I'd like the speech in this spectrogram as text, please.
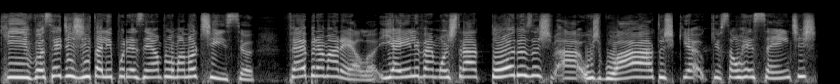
que você digita ali, por exemplo, uma notícia, febre amarela, e aí ele vai mostrar todos os, os boatos que, que são recentes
